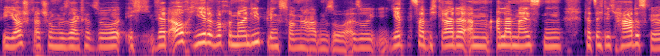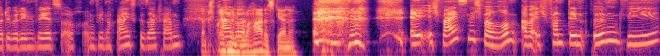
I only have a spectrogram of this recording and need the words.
wie Josh gerade schon gesagt hat, so, ich werde auch jede Woche einen neuen Lieblingssong haben, so. Also jetzt habe ich gerade am allermeisten tatsächlich Hades gehört, über den wir jetzt auch irgendwie noch gar nichts gesagt haben. Dann sprechen aber, wir über Hades gerne. Ey, ich weiß nicht warum, aber ich fand den irgendwie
